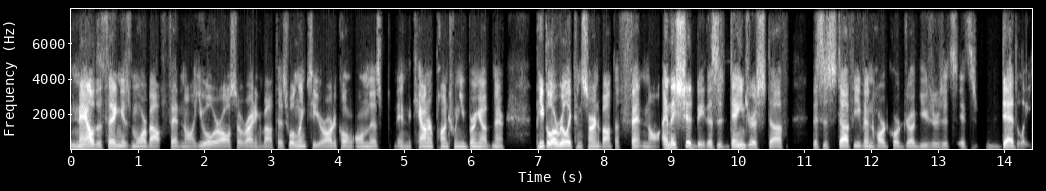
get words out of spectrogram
now the thing is more about fentanyl. You were also writing about this. We'll link to your article on this in the counterpunch when you bring up there. People are really concerned about the fentanyl, and they should be. This is dangerous stuff. This is stuff even hardcore drug users. It's it's deadly.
